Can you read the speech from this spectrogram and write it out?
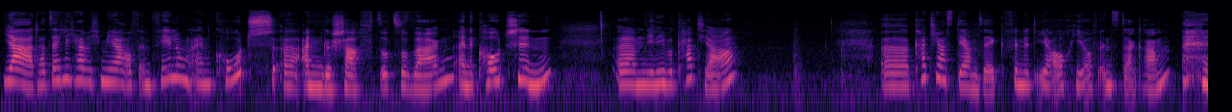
Ja, tatsächlich habe ich mir auf Empfehlung einen Coach äh, angeschafft, sozusagen, eine Coachin, ähm, die liebe Katja. Äh, Katja Sternseck findet ihr auch hier auf Instagram.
